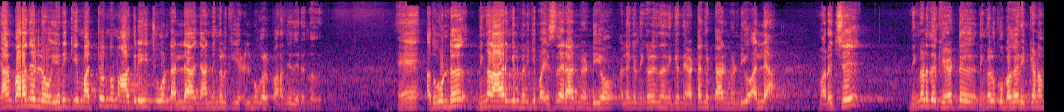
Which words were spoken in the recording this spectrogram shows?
ഞാൻ പറഞ്ഞല്ലോ എനിക്ക് മറ്റൊന്നും ആഗ്രഹിച്ചുകൊണ്ടല്ല ഞാൻ നിങ്ങൾക്ക് ഈ എൽമുകൾ പറഞ്ഞു തരുന്നത്. ഏ അതുകൊണ്ട് നിങ്ങൾ ആരെങ്കിലും എനിക്ക് പൈസ തരാൻ വേണ്ടിയോ അല്ലെങ്കിൽ നിങ്ങളിൽ നിന്ന് എനിക്ക് നേട്ടം കിട്ടാൻ വേണ്ടിയോ അല്ല. മറിച്ച് നിങ്ങളിത് കേട്ട് നിങ്ങൾക്ക് ഉപകരിക്കണം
